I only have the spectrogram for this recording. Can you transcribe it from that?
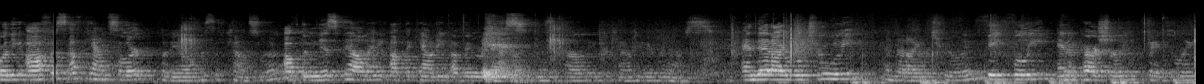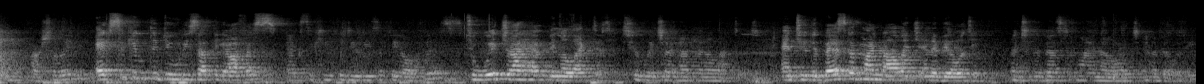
for the office of councillor for the office of councillor of the municipality of the county of of Inverness, the municipality of the county of Inverness, and that I will truly, and that I will truly, faithfully, and impartially faithfully, and impartially execute the duties of the office execute the duties of the office to which I have been elected, to which I have been elected, and to the best of my knowledge and ability, and to the best of my knowledge and ability,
